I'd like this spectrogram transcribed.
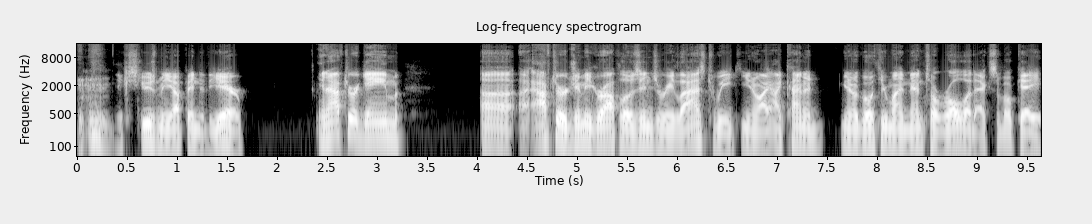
excuse me, up into the air. And after a game, uh, after Jimmy Garoppolo's injury last week, you know, I, I kind of, you know, go through my mental Rolodex of, okay,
